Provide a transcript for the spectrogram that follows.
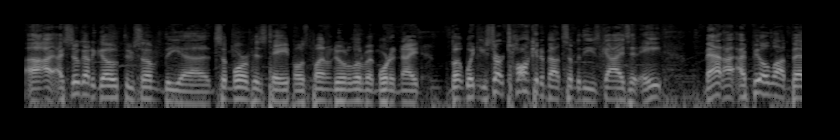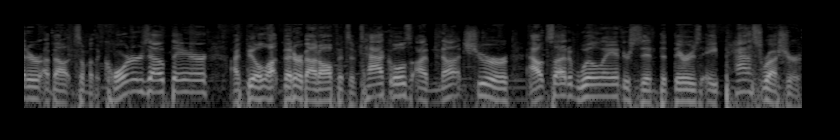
Uh, I, I, still got to go through some of the uh, some more of his tape. I was planning on doing a little bit more tonight. But when you start talking about some of these guys at eight, Matt, I, I, feel a lot better about some of the corners out there. I feel a lot better about offensive tackles. I'm not sure, outside of Will Anderson, that there is a pass rusher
